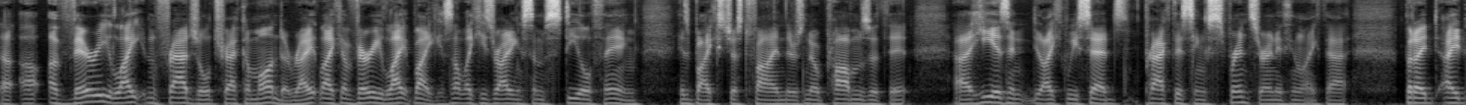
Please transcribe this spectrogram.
a, a, a very light and fragile Trek Émonda, right? Like a very light bike. It's not like he's riding some steel thing. His bike's just fine. There's no problems with it. Uh, he isn't, like we said, practicing sprints or anything like that. But I, I,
